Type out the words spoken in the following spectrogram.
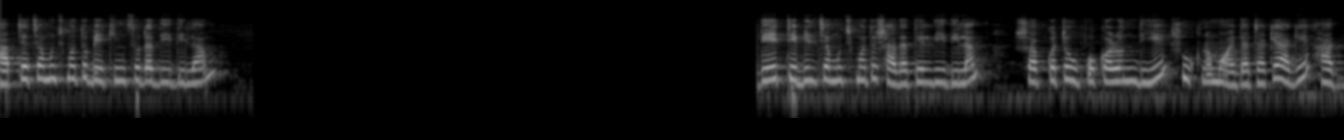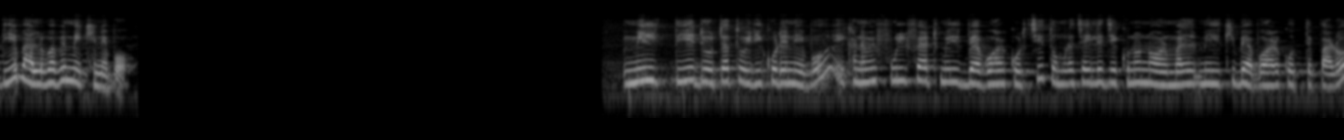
হাফ চা চামচ মতো বেকিং সোডা দিয়ে দিলাম। দেড় টেবিল চামচ মতো সাদা তেল দিয়ে দিলাম। সবকটা উপকরণ দিয়ে শুকনো ময়দাটাকে আগে হাত দিয়ে ভালোভাবে মেখে নেব। মিল্ক দিয়ে ডোটা তৈরি করে নেব। এখানে আমি ফুল ফ্যাট মিল্ক ব্যবহার করছি। তোমরা চাইলে যে কোনো নর্মাল মিল্কই ব্যবহার করতে পারো।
